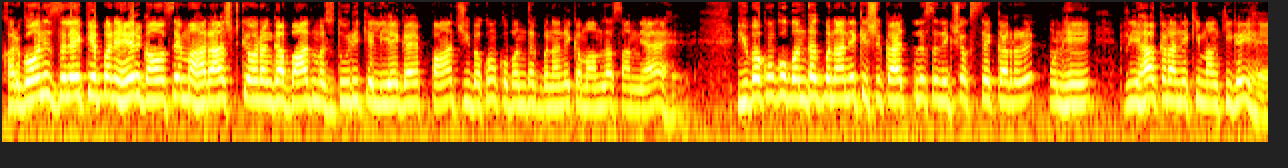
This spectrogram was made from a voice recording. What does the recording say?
खरगोन ज़िले के बनहेर गाँव से महाराष्ट्र के औरंगाबाद मजदूरी के लिए गए पाँच युवकों को बंधक बनाने का मामला सामने आया है। युवकों को बंधक बनाने की शिकायत पुलिस अधीक्षक से कर उन्हें रिहा कराने की मांग की गई है।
